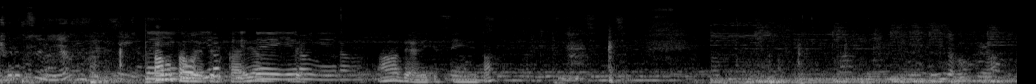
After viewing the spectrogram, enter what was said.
초록순이야? 네, 따로 이거 따로 이렇게 해드릴까요? 네 얘랑 얘랑 아, 네, 알겠습니다. 그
